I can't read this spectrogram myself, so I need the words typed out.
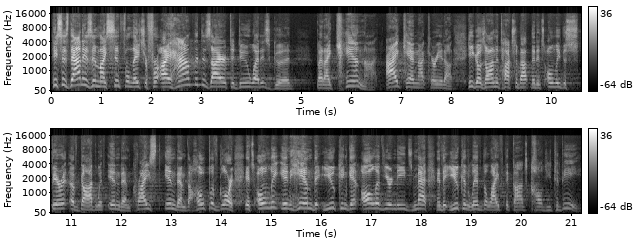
He says, That is in my sinful nature, for I have the desire to do what is good, but I cannot. I cannot carry it out. He goes on and talks about that it's only the Spirit of God within them, Christ in them, the hope of glory. It's only in Him that you can get all of your needs met and that you can live the life that God's called you to be.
